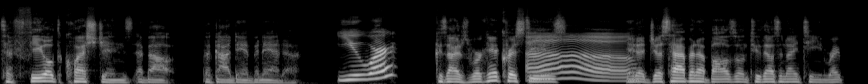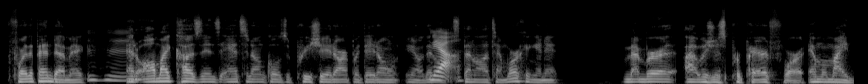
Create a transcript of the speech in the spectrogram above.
to field questions about the goddamn banana. You were? Because I was working at Christie's. Oh. It had just happened at Basel in 2019, right before the pandemic. Mhm. And all my cousins, aunts, and uncles appreciate art, but they don't, you know, they don't Yeah. spend a lot of time working in it. Remember, I was just prepared for it. And what my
